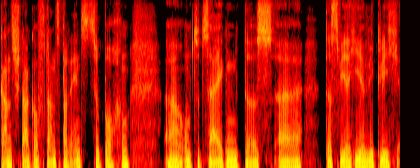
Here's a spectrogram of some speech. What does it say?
ganz stark auf Transparenz zu pochen, äh, um zu zeigen, dass, dass wir hier wirklich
